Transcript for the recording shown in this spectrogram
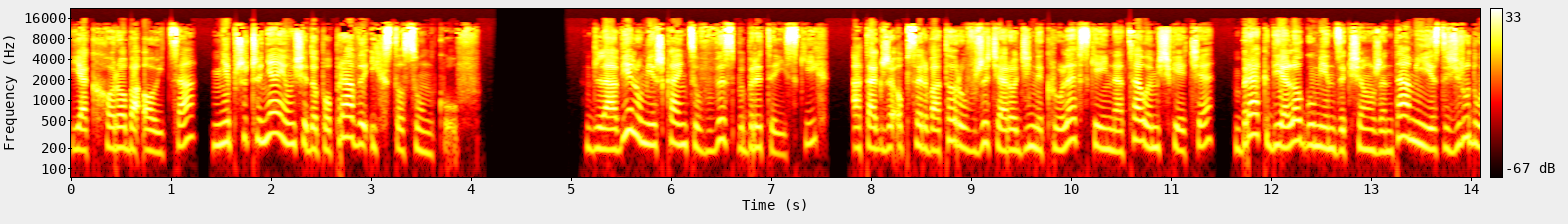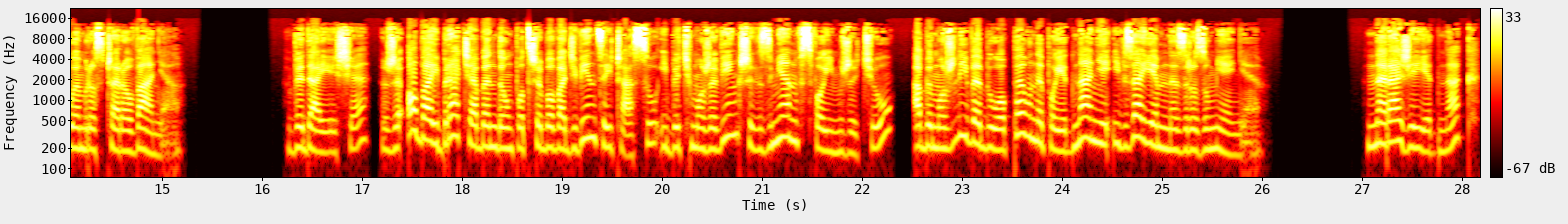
jak choroba ojca, nie przyczyniają się do poprawy ich stosunków. Dla wielu mieszkańców Wysp Brytyjskich, a także obserwatorów życia rodziny królewskiej na całym świecie, brak dialogu między książętami jest źródłem rozczarowania. Wydaje się, że obaj bracia będą potrzebować więcej czasu i być może większych zmian w swoim życiu, aby możliwe było pełne pojednanie i wzajemne zrozumienie. Na razie jednak,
